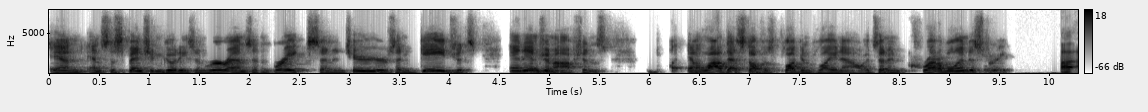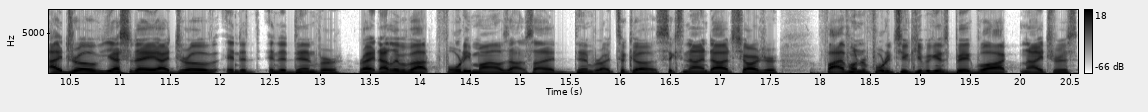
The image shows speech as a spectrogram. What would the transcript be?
and and suspension goodies and rear ends and brakes and interiors and gauges and engine options. And a lot of that stuff is plug and play now. It's an incredible industry I, I, drove yesterday. I drove into into Denver, right? And I live about 40 miles outside Denver. I took a 69 Dodge Charger, 542 cubic inch big block nitrous,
